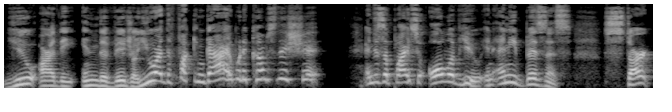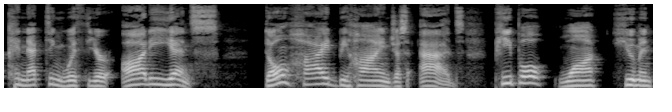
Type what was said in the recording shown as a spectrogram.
you are the individual. You are the fucking guy when it comes to this shit. And this applies to all of you in any business. Start connecting with your audience. Don't hide behind just ads. People want human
